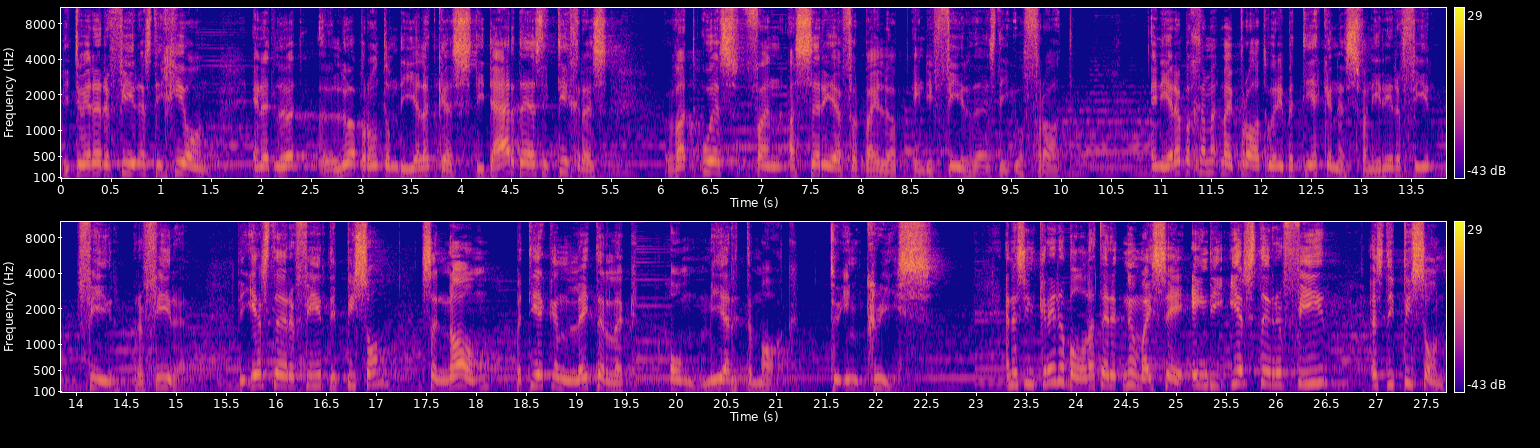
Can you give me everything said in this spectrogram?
Die tweede rivier is die Gion en dit loop, loop rondom die hele kus. Die derde is die Tigris wat oos van Assirië verbyloop en die vierde is die Eufraat. En die Here begin met my praat oor die betekenis van hierdie rivier vier riviere. Die eerste rivier, die Pison, se naam beteken letterlik om meer te maak, to increase. En is incredible dat hy dit noem. Hy sê en die eerste rivier is die pison.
